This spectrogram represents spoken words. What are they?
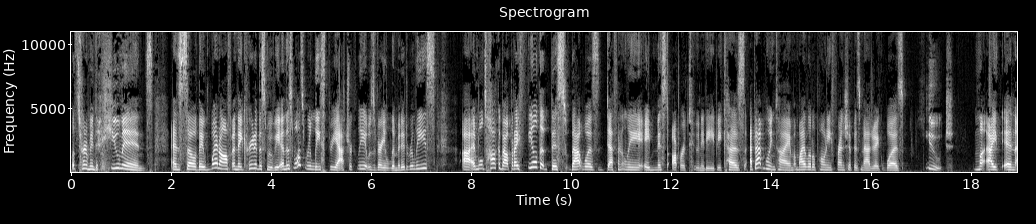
let's turn them into humans. And so they went off and they created this movie and this was released theatrically. It was a very limited release. Uh, and we'll talk about but i feel that this that was definitely a missed opportunity because at that point in time my little pony friendship is magic was huge. My, I, and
